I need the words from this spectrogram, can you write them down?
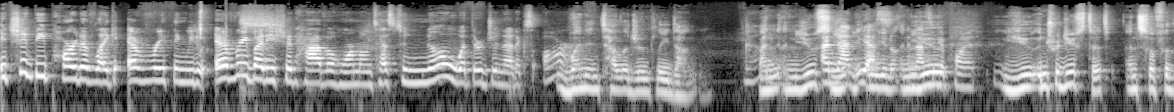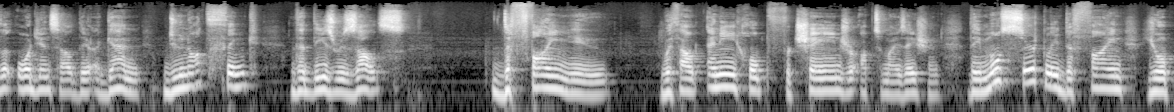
it should be part of like everything we do. Everybody should have a hormone test to know what their genetics are. when intelligently done. And, and you, And you- that- you, yes, you know, and, and that's a you, good point. you introduced it, and so for the audience out there, again, do not think that these results define you without any hope for change or optimization. They most certainly define your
